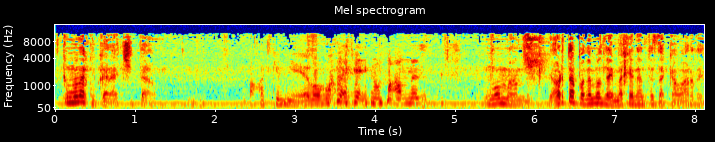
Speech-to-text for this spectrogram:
Es como una cucarachita, güey. Ay, qué miedo, güey. No mames. No mames. Ahorita ponemos la imagen antes de acabar del,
